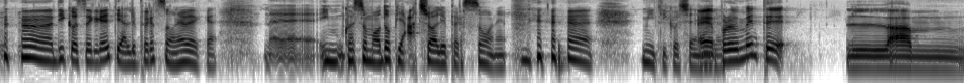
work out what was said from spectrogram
Dico segreti alle persone perché eh, in questo modo piaccio alle persone. Mitico Chandler. È probabilmente la, mm,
